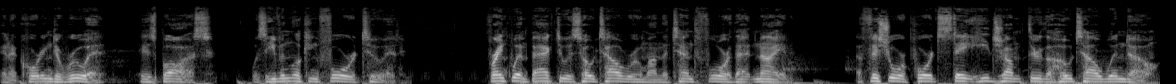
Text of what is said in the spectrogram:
and according to Ruwet, his boss, was even looking forward to it. Frank went back to his hotel room on the 10th floor that night. Official reports state he jumped through the hotel window,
